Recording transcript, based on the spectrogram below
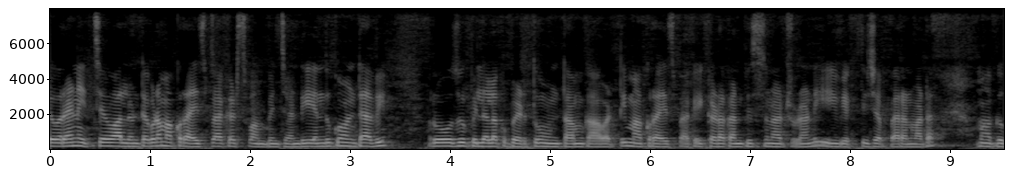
ఎవరైనా ఇచ్చే వాళ్ళు ఉంటే కూడా మాకు రైస్ ప్యాకెట్స్ పంపించండి. ఎందుకు అంటే అవి రోజు పిల్లలకు పెడుతూ ఉంటాం కాబట్టి మాకు రైస్ ప్యాకెట్ ఇక్కడ కనిపిస్తున్నారు చూడండి ఈ వ్యక్తి చెప్పారనమాట మాకు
